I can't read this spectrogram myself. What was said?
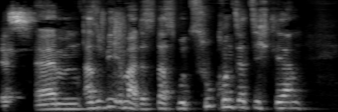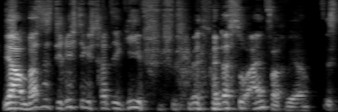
Yes. Ähm, also wie immer, das, das wozu grundsätzlich klären. Ja, und was ist die richtige Strategie, wenn, wenn das so einfach wäre? Es,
